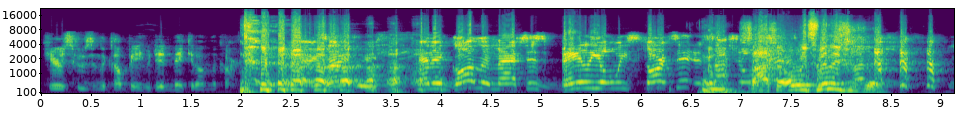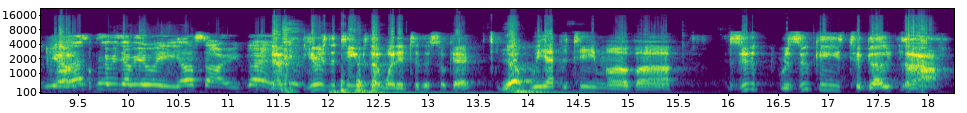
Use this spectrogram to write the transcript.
here's who's in the company who didn't make it on the card. Yeah, exactly. and in gauntlet matches, Bailey always starts it, and Sasha, Sasha always finishes it. Yeah, that's WWE. I'm sorry. Go ahead. now, here's the teams that went into this. Okay, Yep. we had the team of uh, Rizuki Tago. Ah,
